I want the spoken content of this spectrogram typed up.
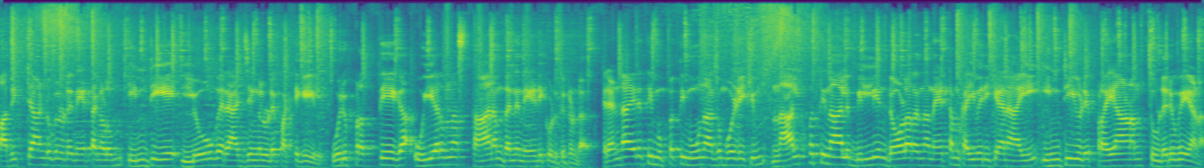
പതിറ്റാണ്ടുകളുടെ നേട്ടങ്ങളും ഇന്ത്യയെ ലോക രാജ്യങ്ങളുടെ പട്ടികയിൽ ഒരു പ്രത്യേക ഉയർന്ന സ്ഥാനം തന്നെ നേടിക്കൊടുത്തിട്ടുണ്ട്. രണ്ടായിരത്തി മുപ്പത്തി മൂന്നാകുമ്പോഴേക്കും നാൽപ്പത്തിനാല് ബില്യൺ ഡോളർ എന്ന നേട്ടം കൈവരിക്കാനായി ഇന്ത്യയുടെ പ്രയാണം തുടരുകയാണ്.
